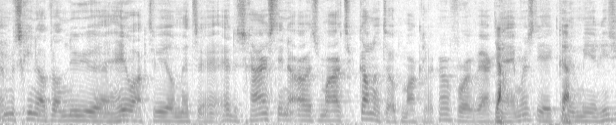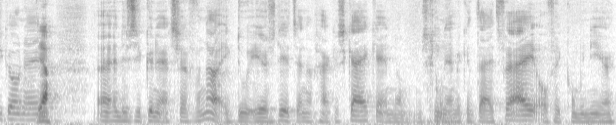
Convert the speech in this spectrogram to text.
en misschien ook wel nu eh, heel actueel met eh, de schaarste in de arbeidsmarkt kan het ook makkelijker voor werknemers. Die kunnen meer risico nemen. Ja. Eh, en dus die kunnen echt zeggen van nou, ik doe eerst dit en dan ga ik eens kijken en dan misschien neem ik een tijd vrij of ik combineer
